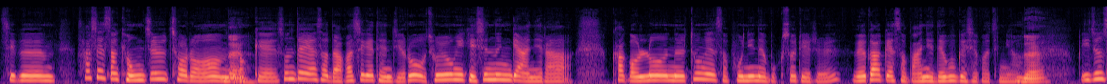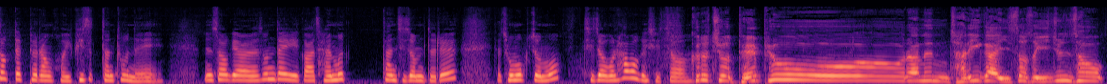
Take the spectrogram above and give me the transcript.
지금 사실상 경질처럼 네. 이렇게 손대에서 나가시게 된 뒤로 조용히 계시는 게 아니라 각 언론을 통해서 본인의 목소리를 외곽에서 많이 내고 계시거든요. 네. 이준석 대표랑 거의 비슷한 톤에 윤석열 선대위가 잘못 한 지점들을 조목조목 지적을 하고 계시죠. 그렇죠. 대표라는 자리가 있어서 이준석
